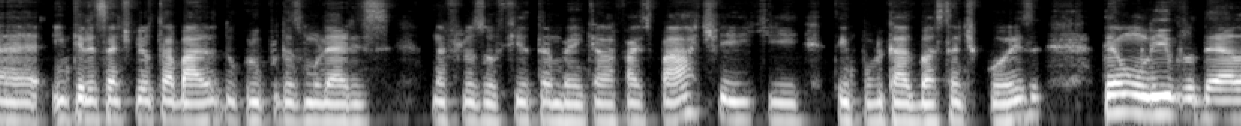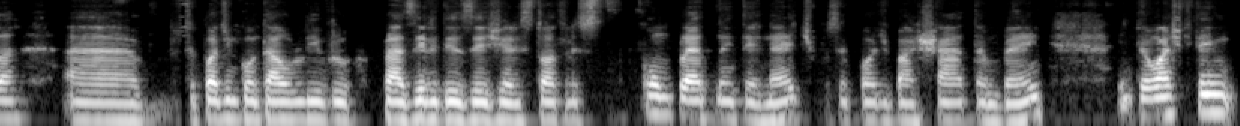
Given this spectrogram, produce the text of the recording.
é interessante ver o trabalho do grupo das mulheres na filosofia também, que ela faz parte e que tem publicado bastante coisa. Tem um livro dela, uh, você pode encontrar o livro Prazer e Desejo de Aristóteles completo na internet, você pode baixar também. Então, acho que tem,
